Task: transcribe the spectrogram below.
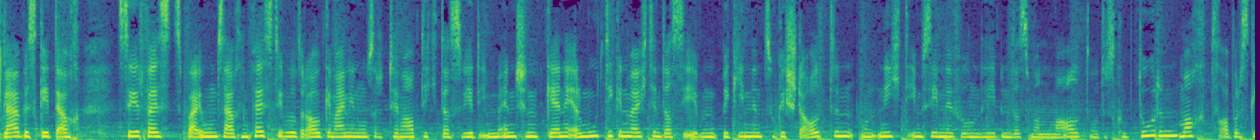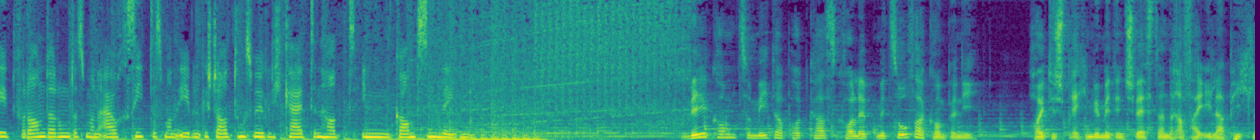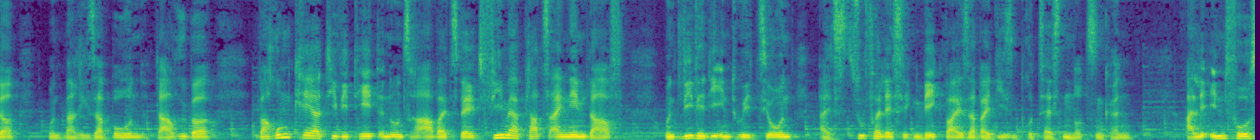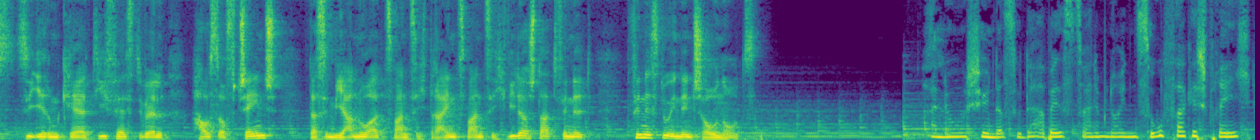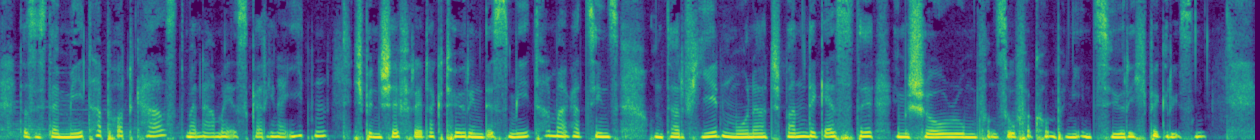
ich glaube, es geht auch sehr fest bei uns auch im Festival oder allgemein in unserer Thematik, dass wir die Menschen gerne ermutigen möchten, dass sie eben beginnen zu gestalten und nicht im Sinne von eben, dass man malt oder Skulpturen macht, aber es geht vor allem darum, dass man auch sieht, dass man eben Gestaltungsmöglichkeiten hat im ganzen Leben. Willkommen zum Meta-Podcast Collab mit Sofa Company. Heute sprechen wir mit den Schwestern Raffaela Pichler und Marisa Bohn darüber, warum Kreativität in unserer Arbeitswelt viel mehr Platz einnehmen darf und wie wir die Intuition als zuverlässigen Wegweiser bei diesen Prozessen nutzen können. Alle Infos zu ihrem Kreativfestival House of Change, das im Januar 2023 wieder stattfindet, findest du in den Show Notes. Hallo, schön, dass du da bist zu einem neuen Sofa-Gespräch. Das ist der Meta-Podcast. Mein Name ist Karina Iten. Ich bin Chefredakteurin des Meta-Magazins und darf jeden Monat spannende Gäste im Showroom von Sofa Company in Zürich begrüßen.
